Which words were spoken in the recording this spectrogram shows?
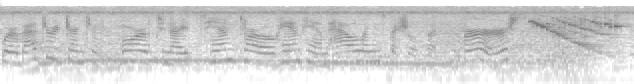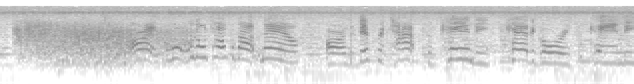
We're about to return to more of tonight's Hamtaro Ham Ham Halloween special, but first... What we're going to talk about now are the different types of candy, categories of candy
